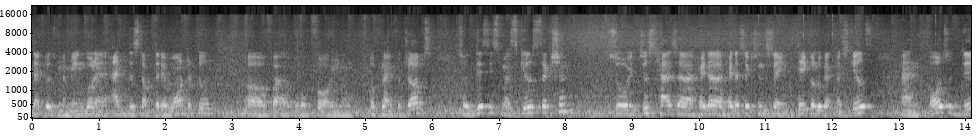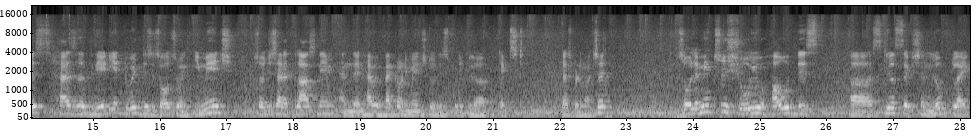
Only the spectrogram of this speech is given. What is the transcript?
That was my main goal and add the stuff that I wanted to for, for you know applying for jobs. So this is my skills section. So it just has a header header section saying take a look at my skills and also this has a gradient to it. This is also an image. So just add a class name and then have a background image to this particular text. That's pretty much it. So let me actually show you how this uh, skills section looked like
